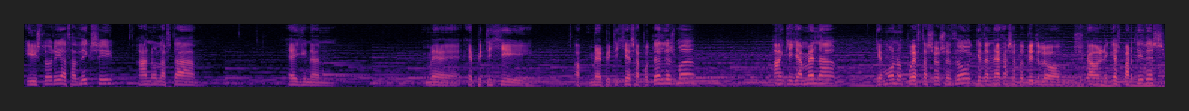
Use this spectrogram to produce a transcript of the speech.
Η ιστορία θα δείξει αν όλα αυτά έγιναν με, επιτυχή, με επιτυχές αποτέλεσμα αν και για μένα και μόνο που έφτασε ως εδώ και δεν έχασε τον τίτλο στις κανονικές παρτίδες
